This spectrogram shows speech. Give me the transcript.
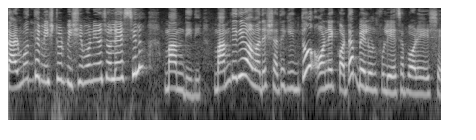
তার মধ্যে মিষ্টুর পিসিমণিও চলে এসেছিল মাম দিদি মাম দিদিও আমাদের সাথে কিন্তু অনেক কটা বেলুন ফুলিয়েছে পরে এসে।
